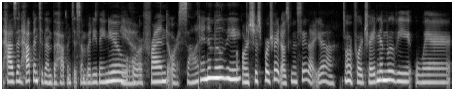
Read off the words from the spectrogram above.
hasn't happened to them but happened to somebody they knew, Yeah. or a friend, or saw it in a movie Or it's just portrayed. I was gonna say that. Yeah. or portrayed in a movie where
